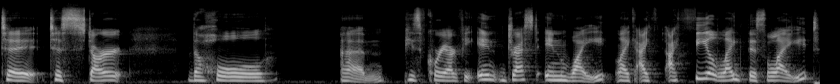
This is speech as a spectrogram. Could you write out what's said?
to to start the whole um, piece of choreography in dressed in white like I I feel like this light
